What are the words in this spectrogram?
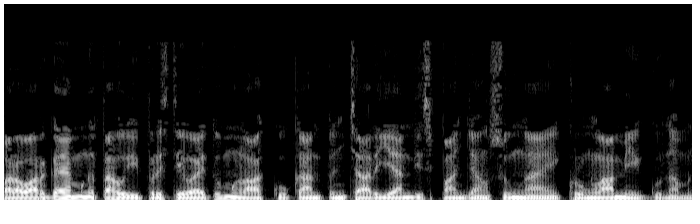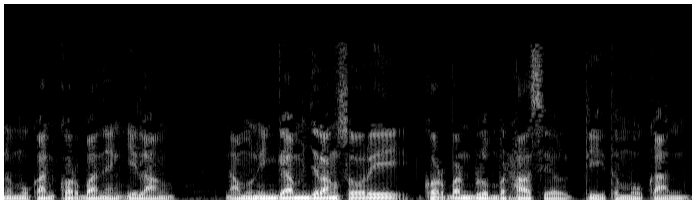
Para warga yang mengetahui peristiwa itu melakukan pencarian di sepanjang sungai Krung Lami guna menemukan korban yang hilang. Namun hingga menjelang sore, korban belum berhasil ditemukan.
